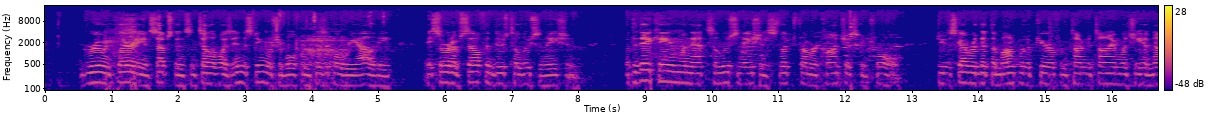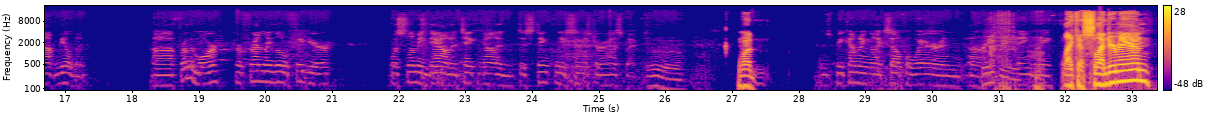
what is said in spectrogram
grew in clarity and substance until it was indistinguishable from physical reality, a sort of self-induced hallucination. But the day came when that hallucination slipped from her conscious control. She discovered that the monk would appear from time to time when she had not wielded. Uh, furthermore, her friendly little figure was slimming down and taking on a distinctly sinister aspect. Ooh. What, It becoming like self-aware and uh, Creepy. angry. like a Slender Man?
